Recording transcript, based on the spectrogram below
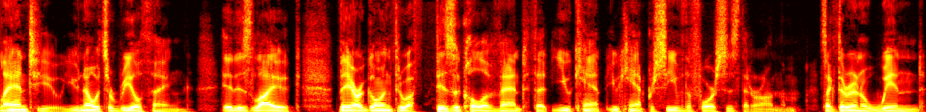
land to you. You know it's a real thing. It is like they are going through a physical event that you can't you can't perceive the forces that are on them. It's like they're in a wind,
